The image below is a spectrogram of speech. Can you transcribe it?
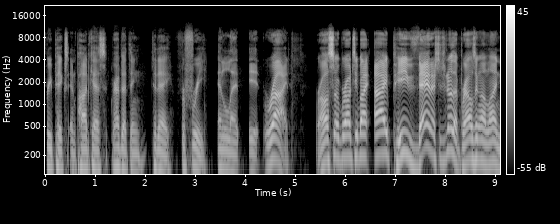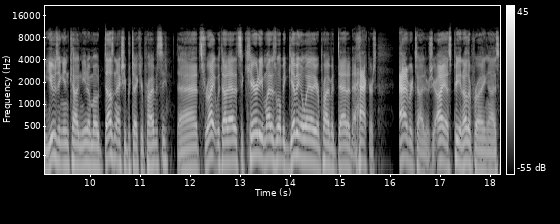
free picks and podcasts. Grab that thing today for free and let it ride. We're also brought to you by IP Vanish. Did you know that browsing online using incognito mode doesn't actually protect your privacy? That's right. Without added security, you might as well be giving away all your private data to hackers, advertisers, your ISP, and other prying eyes.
